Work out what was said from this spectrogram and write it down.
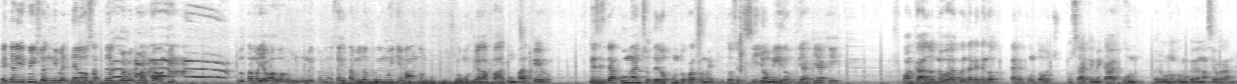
Este edificio, el nivel de losa, de, lo marcado aquí. No estamos allá abajo, bajo un, un metro. O sea que también lo podemos ir llevando como que a la par. Un parqueo necesita un ancho de 2.4 metros. Entonces, si yo mido de aquí a aquí, Juan Carlos, me voy a dar cuenta que tengo 3.8. O sea que me cabe uno, pero uno como que demasiado grande.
